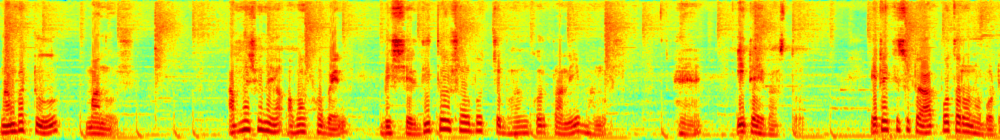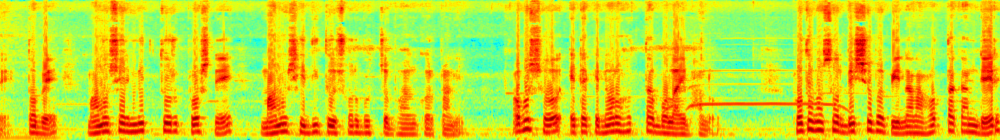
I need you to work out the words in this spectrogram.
নাম্বার টু, মানুষ। আপনি শুনে অবাক হবেন বিশ্বের দ্বিতীয় সর্বোচ্চ ভয়ঙ্কর প্রাণী মানুষ। হ্যাঁ এটাই বাস্তব। এটা কিছুটা প্রতারণা বটে, তবে মানুষের মৃত্যুর প্রশ্নে মানুষই দ্বিতীয় সর্বোচ্চ ভয়ঙ্কর প্রাণী। অবশ্য এটাকে নরহত্যা বলাই ভালো। প্রতি বছর বিশ্বব্যাপী নানা হত্যাকাণ্ডের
